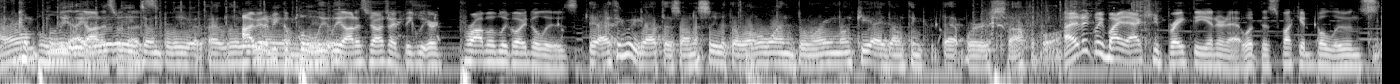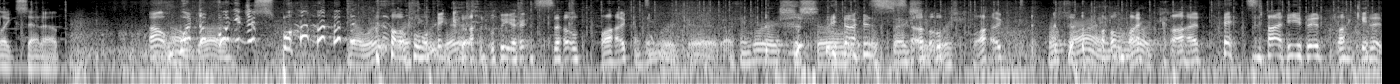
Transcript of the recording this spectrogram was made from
I completely believe, honest I with us. don't believe it. I literally I'm gonna be completely honest, Josh. I think we are probably going to lose. Yeah, I think we got this. Honestly, with the level one boomerang monkey, I don't think that we're stoppable. I think we might actually break the internet with this fucking balloons like setup. Oh, oh, what the fuck? It just spawned! Yeah, we're, Oh think my good. god, we are so fucked. I think we're good. I think we're actually so. We are so actually, we're, fucked. we're fine. Oh my Look, god, it's not even fucking a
